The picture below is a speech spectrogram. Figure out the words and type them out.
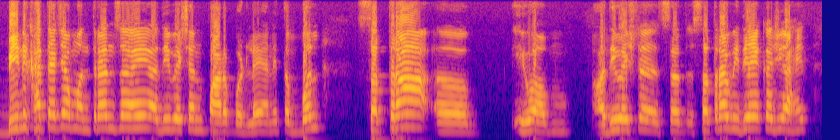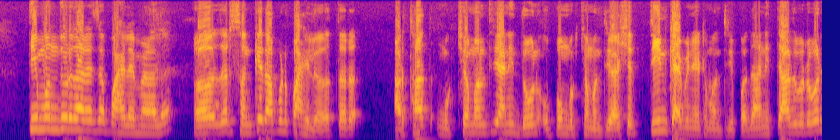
बिन खात्याच्या मंत्र्यांचं हे अधिवेशन पार पडलंय आणि तब्बल सतरा अधिवेशन सतरा विधेयकं जी आहेत ती मंजूर झाल्याचं पाहायला मिळालं. जर संकेत आपण पाहिलं तर अर्थात मुख्यमंत्री आणि दोन उपमुख्यमंत्री असे तीन कॅबिनेट मंत्रीपद आणि त्याचबरोबर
